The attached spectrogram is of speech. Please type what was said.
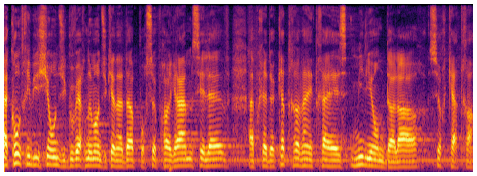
La contribution du gouvernement du Canada pour ce programme s'élève à près de 93 millions de dollars sur quatre ans.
